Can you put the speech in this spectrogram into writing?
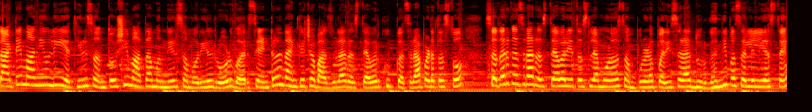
काटेमानिवली येथील संतोषी माता मंदिर समोरील रोडवर सेंट्रल बँकेच्या बाजूला रस्त्यावर खूप कचरा पडत असतो. सदर कचरा रस्त्यावर येत असल्यामुळं संपूर्ण परिसरात दुर्गंधी पसरलेली असते.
